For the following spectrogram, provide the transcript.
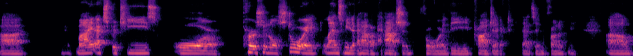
uh, my expertise or personal story lends me to have a passion for the project that's in front of me. Um,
